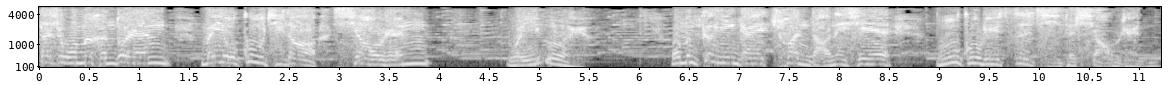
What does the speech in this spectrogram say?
但是我们很多人没有顾及到小人为恶呀，我们更应该劝导那些不顾虑自己的小人。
